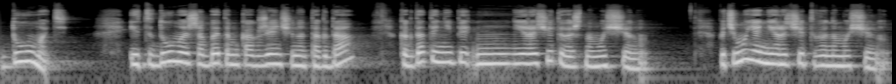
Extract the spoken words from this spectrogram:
думать. И ты думаешь об этом как женщина тогда, когда ты не, не рассчитываешь на мужчину. Почему я не рассчитываю на мужчину?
